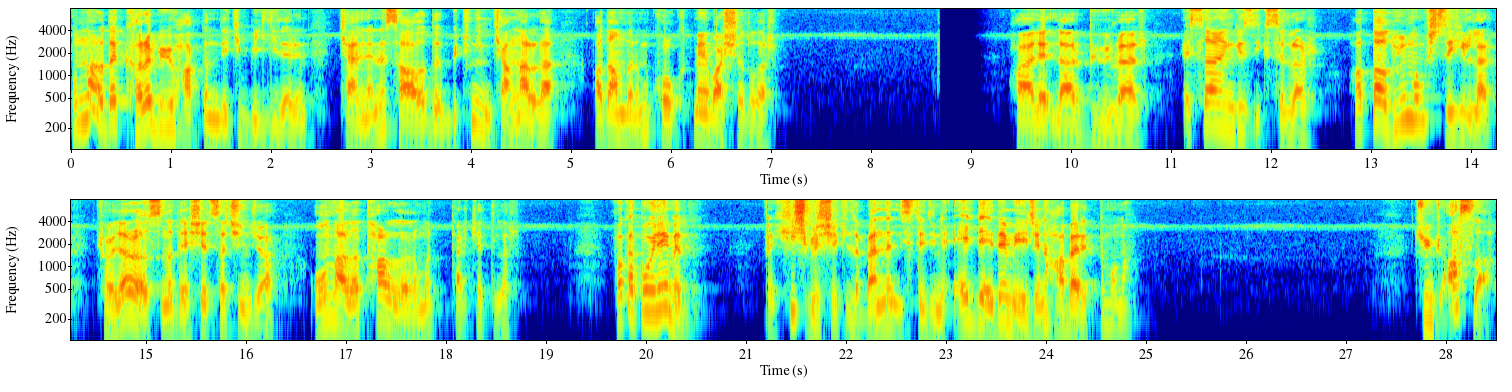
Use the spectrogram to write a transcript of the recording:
Bunlar da kara büyü hakkındaki bilgilerin kendilerine sağladığı bütün imkanlarla adamlarımı korkutmaya başladılar. Hayaletler, büyüler, esrarengiz iksirler, hatta duyulmamış zehirler köyler arasında dehşet saçınca onlar da tarlalarımı terk ettiler. Fakat boyun eğmedim ve hiçbir şekilde benden istediğini elde edemeyeceğini haber ettim ona. Çünkü asla,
